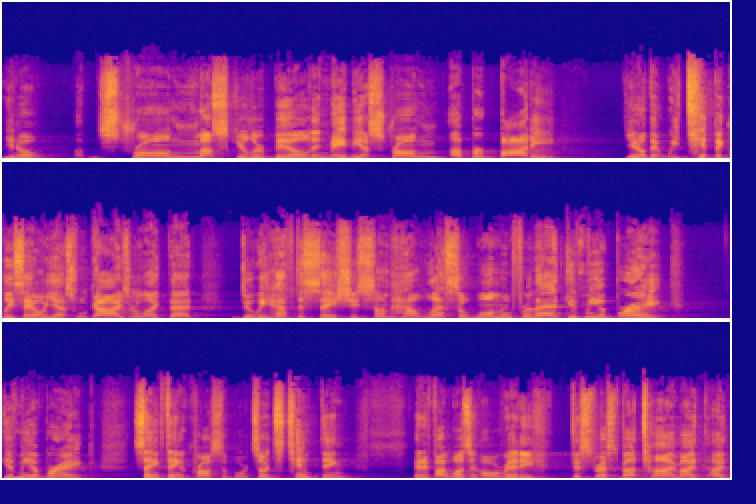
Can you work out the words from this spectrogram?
you know, a strong muscular build and maybe a strong upper body, you know, that we typically say, oh, yes, well, guys are like that. Do we have to say she's somehow less a woman for that? Give me a break. Give me a break. Same thing across the board. So it's tempting. And if I wasn't already distressed about time, I'd, I'd,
